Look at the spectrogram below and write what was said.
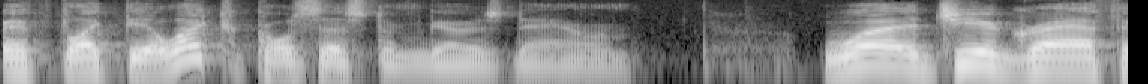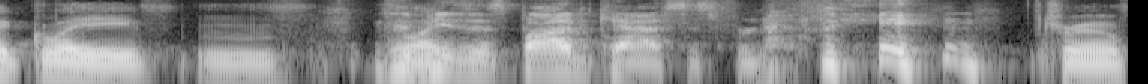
if like the electrical system goes down, what geographically? mm, that like- means this podcast is for nothing. True.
